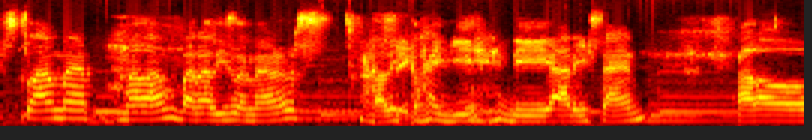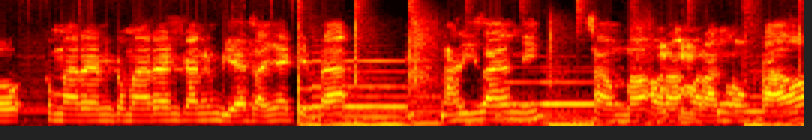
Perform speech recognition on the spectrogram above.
selamat malam para listeners. Balik Asik. lagi di Arisan. Kalau kemarin-kemarin kan biasanya kita Arisan nih sama orang-orang lokal.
